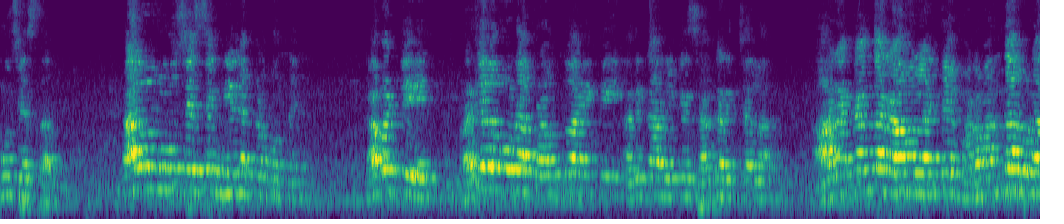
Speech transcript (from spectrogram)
మూసేస్తారు. కాలువలు మూసేస్తే నీళ్ళు ఎక్కడ పోతాయి? కాబట్టి ప్రజలు కూడా ప్రభుత్వానికి అధికారులకి సహకరించాలా? ఆ రకంగా రావాలంటే మనమందరూ కూడా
